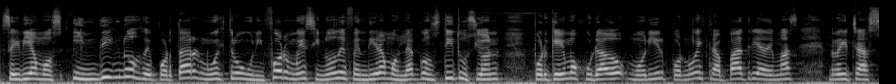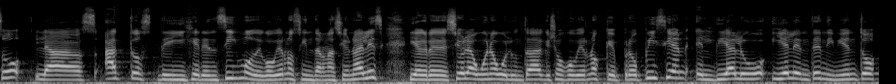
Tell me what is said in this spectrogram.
seríamos indignos de portar nuestro uniforme si no defendiéramos la Constitución porque hemos jurado morir por nuestra patria. Además, rechazó los actos de injerencismo de gobiernos internacionales y agradeció la buena voluntad de aquellos gobiernos que propician el diálogo y el entendimiento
